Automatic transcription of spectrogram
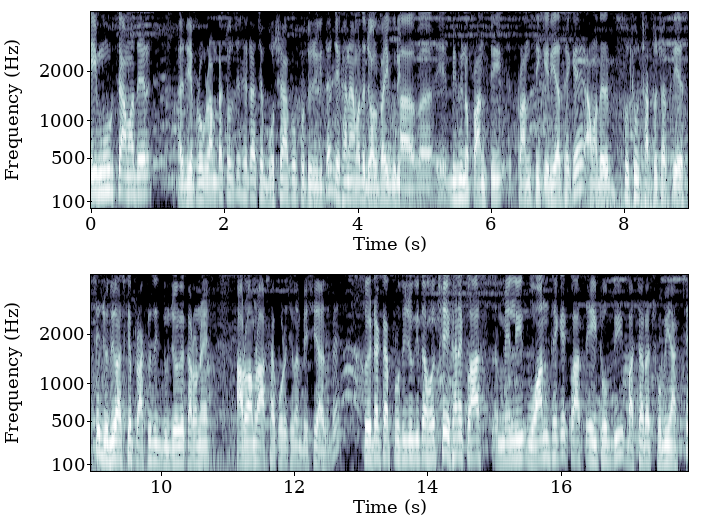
এই মুহূর্তে আমাদের যে প্রোগ্রামটা চলছে সেটা হচ্ছে বসে আঁকো প্রতিযোগিতা, যেখানে আমাদের জলপাইগুড়ি বিভিন্ন প্রান্তিক প্রান্তিক এরিয়া থেকে আমাদের প্রচুর ছাত্রছাত্রী এসছে। যদিও আজকে প্রাকৃতিক দুর্যোগের কারণে আরও আমরা আশা করেছিলাম বেশি আসবে। তো এটা একটা প্রতিযোগিতা হচ্ছে। এখানে ক্লাস মেনলি ওয়ান থেকে ক্লাস এইট অবধি বাচ্চারা ছবি আঁকছে।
